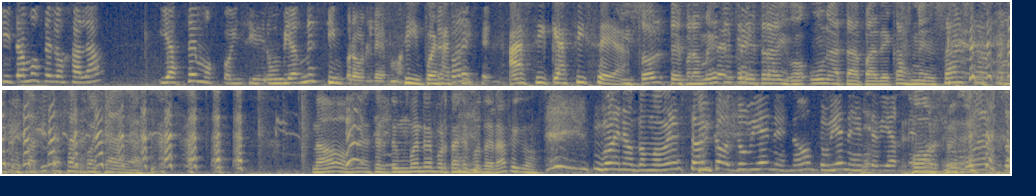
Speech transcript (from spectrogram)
quitamos el ojalá y hacemos coincidir un viernes sin problema. sí, pues ¿Te así, parece? así que así sea. Y Sol, te prometo que te traigo una tapa de carne en salsa con tus papitas sancochadas. No, hombre, hacerte un buen reportaje fotográfico. Bueno, como ves, Sol, Chico, tú vienes, ¿no? Tú vienes este viernes. Por supuesto.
